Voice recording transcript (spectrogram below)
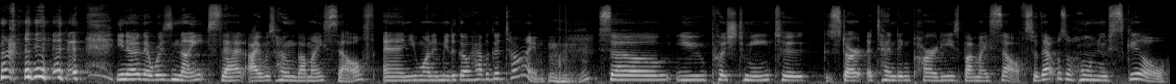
you know, there was nights that I was home by myself and you wanted me to go have a good time. Mm-hmm. So you pushed me to start attending parties by myself. So that was a whole new skill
